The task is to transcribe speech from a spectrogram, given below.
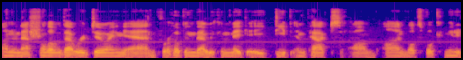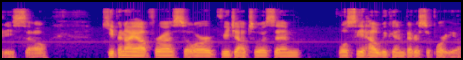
on a national level that we're doing, and we're hoping that we can make a deep impact um, on multiple communities. So keep an eye out for us or reach out to us, and we'll see how we can better support you.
